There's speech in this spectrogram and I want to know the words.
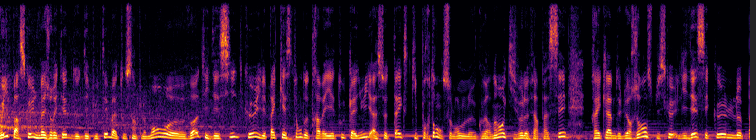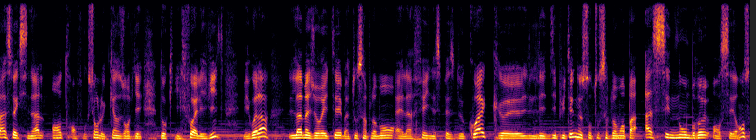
Oui, parce qu'une majorité de députés, bah, tout simplement, euh, votent, ils décident qu'il n'est pas question de travailler toute la nuit à ce texte qui, pourtant, selon le gouvernement qui veut le faire passer, réclame de l'urgence, puisque l'idée, c'est que le pass vaccinal entre en fonction le 15 janvier. Donc, il faut aller vite. Mais voilà, la majorité, bah, tout simplement, elle a fait une espèce de couac. les députés ne sont tout simplement pas assez nombreux en séance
